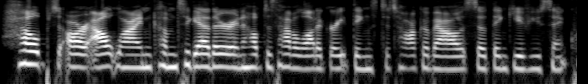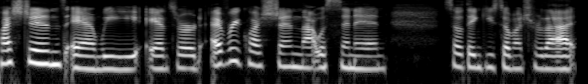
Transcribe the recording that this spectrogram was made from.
helped our outline come together and helped us have a lot of great things to talk about. So thank you if you sent questions and we answered every question that was sent in. So thank you so much for that.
